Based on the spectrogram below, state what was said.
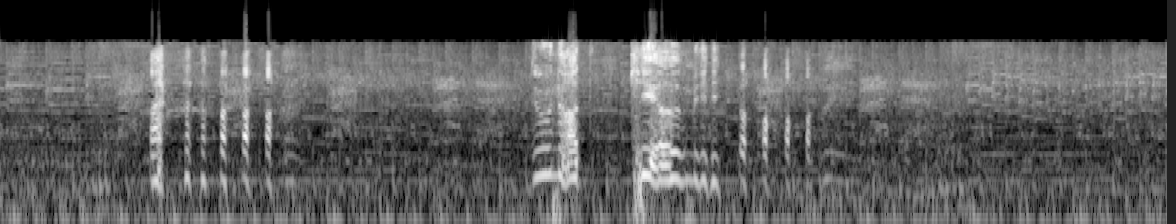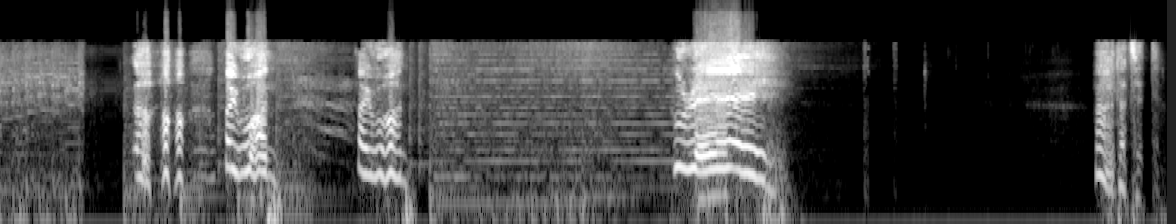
Do not kill me! I won! I won! Hooray! Ah, that's it.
